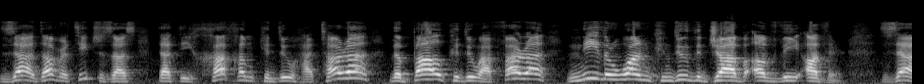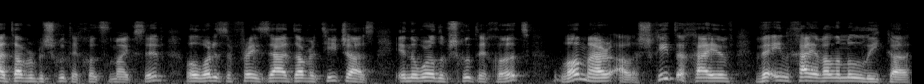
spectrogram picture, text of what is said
Zadavar teaches us that the Chacham can do Hatara, the Baal can do Hafara, neither one can do the job of the other. Well, what does the phrase Zadavar teach us in the world of Shchute Chutz? Lomar ala shchita chayiv ve'in chayiv ala malika.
